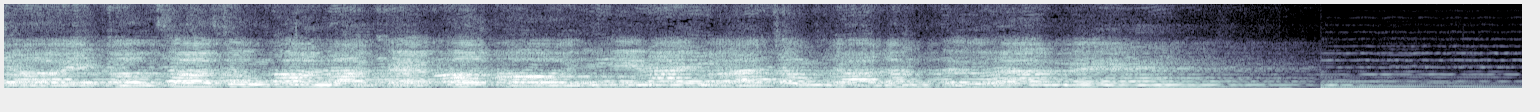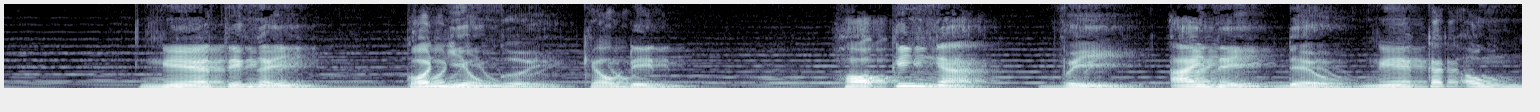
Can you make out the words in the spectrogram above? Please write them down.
Trời cầu cho chúng con là kẻ có tội khi nay và trong giờ lâm tử. Nghe tiếng ấy, có nhiều người kéo đến. Họ kinh ngạc vì ai nấy đều nghe các ông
